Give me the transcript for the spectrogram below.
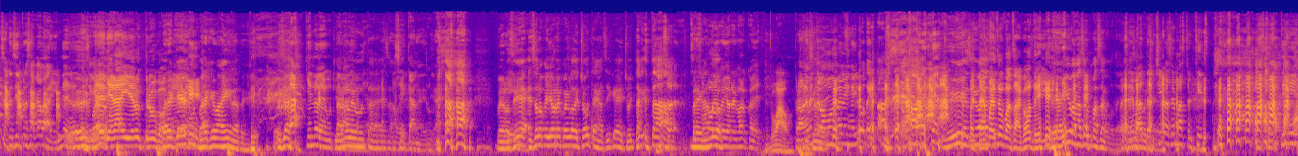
Ese te siempre saca la India. yo Eh, bueno. Era ahí, era un truco. Pero es que, pero es que imagínate. O sea, ¿Quién no le gusta? ¿Quién no le gusta esa? Ese jodida canto. Pero sí, Eh. eso es lo que yo recuerdo de Showtime, así que Showtime está eso es bregando. lo que yo de- Wow. Probablemente vamos a ver en Halo Teta. Sí, Pues te puedes decir. un pasacote. Y ahí van a hacer un masacote. Va a ser Master Chief, va a ser Master Teeth. Master Teeth.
